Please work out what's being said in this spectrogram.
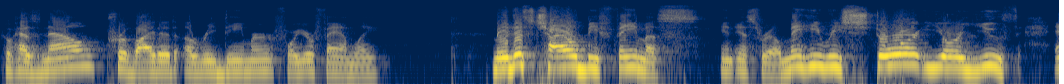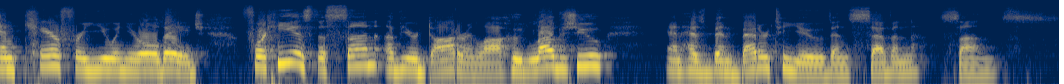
who has now provided a redeemer for your family. May this child be famous in Israel. May he restore your youth and care for you in your old age. For he is the son of your daughter in law who loves you and has been better to you than seven sons.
